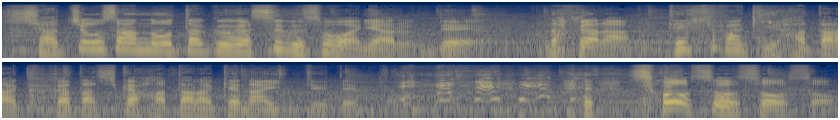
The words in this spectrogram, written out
社長さんのお宅がすぐそばにあるんでだからテキパキ働く方しか働けないっていう店舗。そうそうそうそう。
